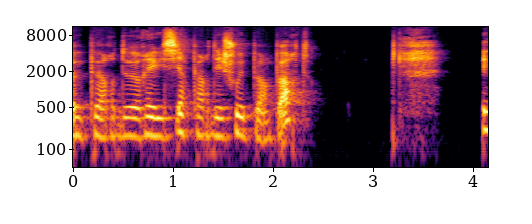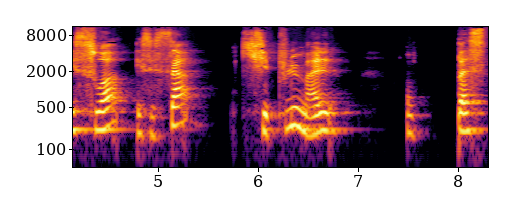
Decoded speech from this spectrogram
euh, peur de réussir, peur d'échouer, peu importe. Et soit, et c'est ça qui fait plus mal, on passe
